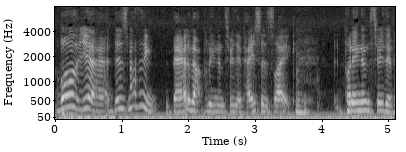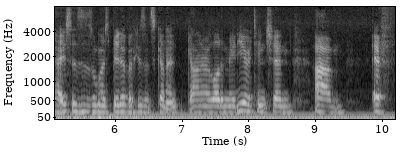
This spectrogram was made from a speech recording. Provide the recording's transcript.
Well, yeah, there's nothing bad about putting them through their paces. Like, putting them through their paces is almost better because it's going to garner a lot of media attention. Um, if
